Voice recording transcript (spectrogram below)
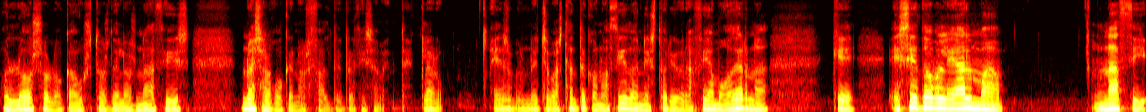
o los holocaustos de los nazis no es algo que nos falte precisamente. Claro, es un hecho bastante conocido en historiografía moderna que ese doble alma nazi,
